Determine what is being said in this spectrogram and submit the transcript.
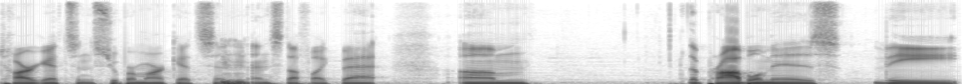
Targets and supermarkets and, and stuff like that. Um, the problem is the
